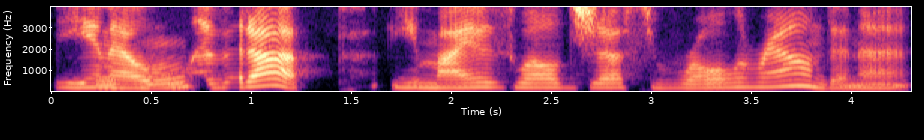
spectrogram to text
you know, Mhm. live it up. You might as well just roll around in it.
